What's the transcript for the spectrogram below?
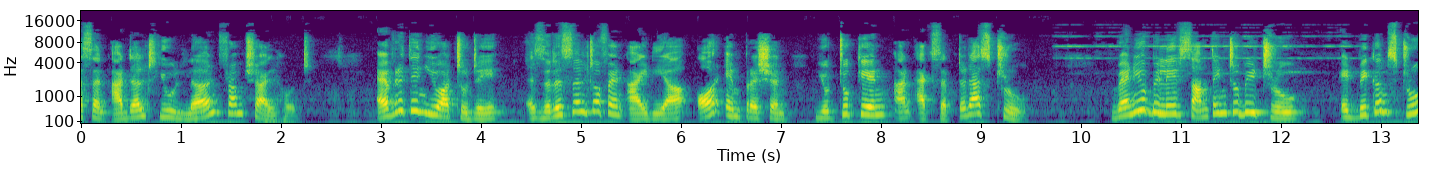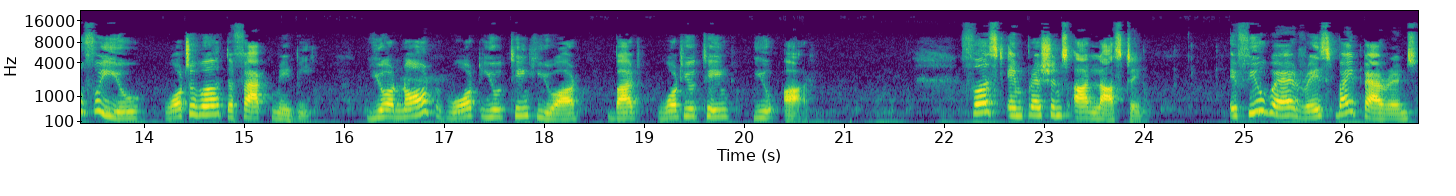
as an adult you learn from childhood. Everything you are today is the result of an idea or impression you took in and accepted as true. When you believe something to be true, it becomes true for you, whatever the fact may be. You are not what you think you are, but what you think you are. First impressions are lasting. If you were raised by parents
